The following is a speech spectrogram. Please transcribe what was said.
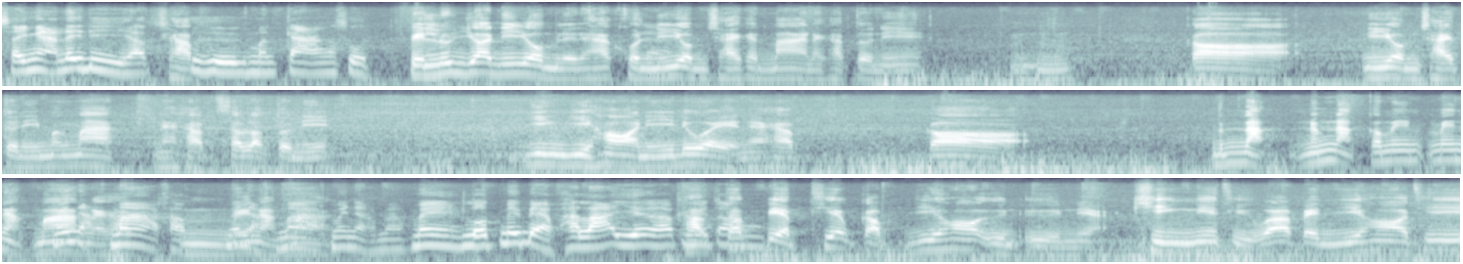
ใช้งานได้ดีครับ ครับ คือมันกลางสุด เป็นรุ่นยอดนิยมเลยนะฮะคนใช่นิยมใช้กันมากนะครับตัวนี้อือฮึก็นิยมใช้ตัวนี้มาก ๆนะครับสำหรับตัวนี้ ยิ่งยี่ห้อนี้ด้วยนะครับ ก็น้ำ หนักน้ำหนักก็ไม่ไม่หนักมาไม่กหนักนะครับมากครับอืไม่หนักมากไม่หนักมากไม่รถไม่แบกภาระเยอะครับครับ ไม่ต้อถ้างเปรียบเทียบกับยี่ห้ออื่น ๆ เนี่ยคิงเนี่ยถือว่าเป็นยี่ห้อที่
